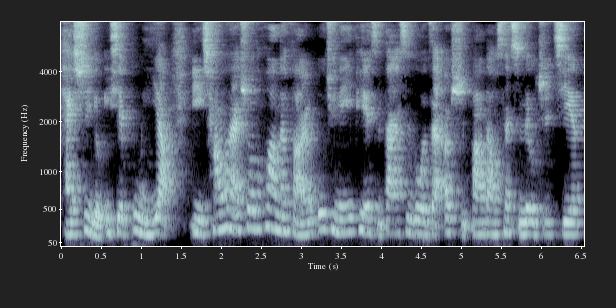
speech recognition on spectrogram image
还是有一些不一样。以长荣来说的话呢，法人估群的 EPS 大概是落在二十八到三十六之间，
